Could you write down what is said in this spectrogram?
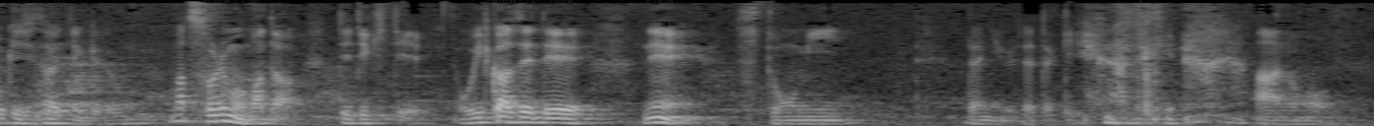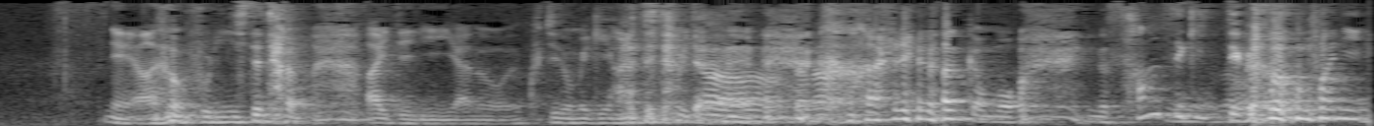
長期視されてんけどまたそれもまた出てきて追い風でねストーミーダニエルだったっけ？なんだっけ？あのねあの不倫してた相手にあの口止め金払ってたみたいな。ねあ あれなんかもう山積っていうかほんまに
